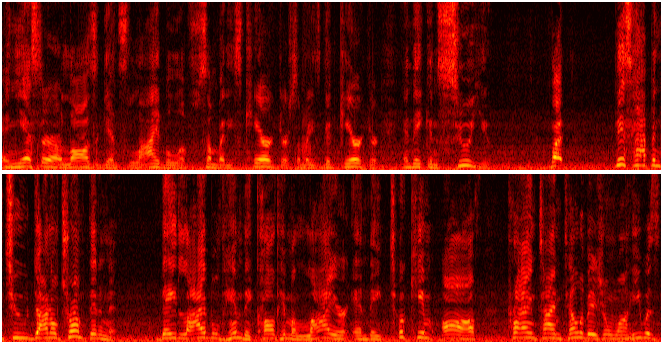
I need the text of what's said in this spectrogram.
And yes, there are laws against libel of somebody's character, somebody's good character, and they can sue you. But this happened to Donald Trump, didn't it? they libeled him, they called him a liar, and they took him off primetime television while he was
